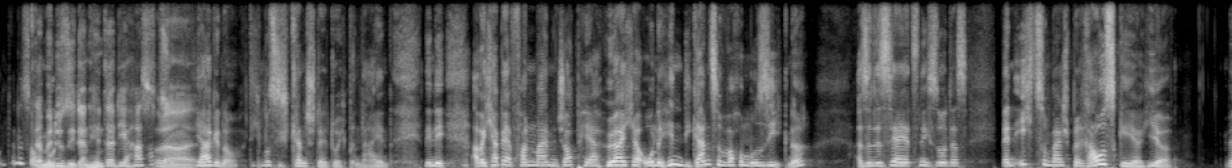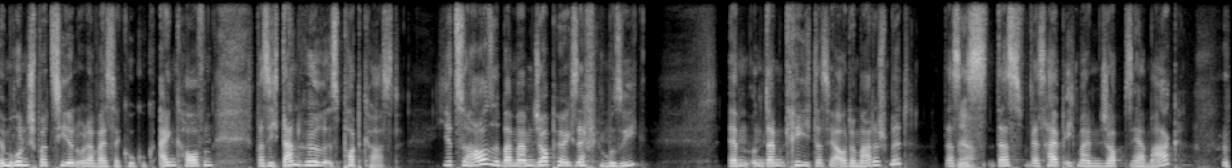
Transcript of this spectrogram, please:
Und dann ist auch Damit gut. du sie dann hinter dir hast? Oder? Ja, genau. Die muss ich ganz schnell durch. Nein. Nee, nee. Aber ich habe ja von meinem Job her, höre ich ja ohnehin die ganze Woche Musik, ne? Also das ist ja jetzt nicht so, dass, wenn ich zum Beispiel rausgehe, hier, mit dem Hund spazieren oder weiß der Kuckuck einkaufen, was ich dann höre, ist Podcast. Hier zu Hause bei meinem Job höre ich sehr viel Musik. Ähm, und dann kriege ich das ja automatisch mit. Das Ja. ist das, weshalb ich meinen Job sehr mag,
